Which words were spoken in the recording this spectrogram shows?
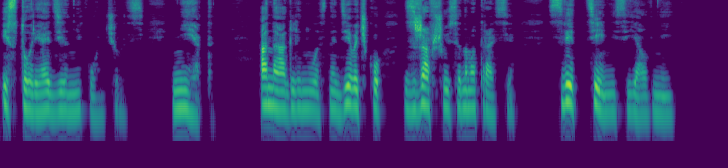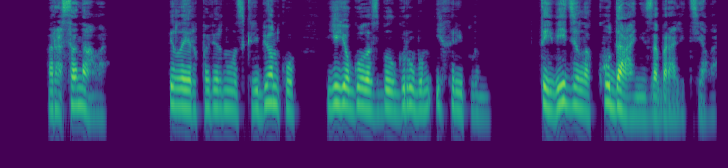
История один не кончилась. Нет. Она оглянулась на девочку, сжавшуюся на матрасе. Свет тени сиял в ней. Рассанала. Элэйр повернулась к ребенку. Ее голос был грубым и хриплым. «Ты видела, куда они забрали тело?»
